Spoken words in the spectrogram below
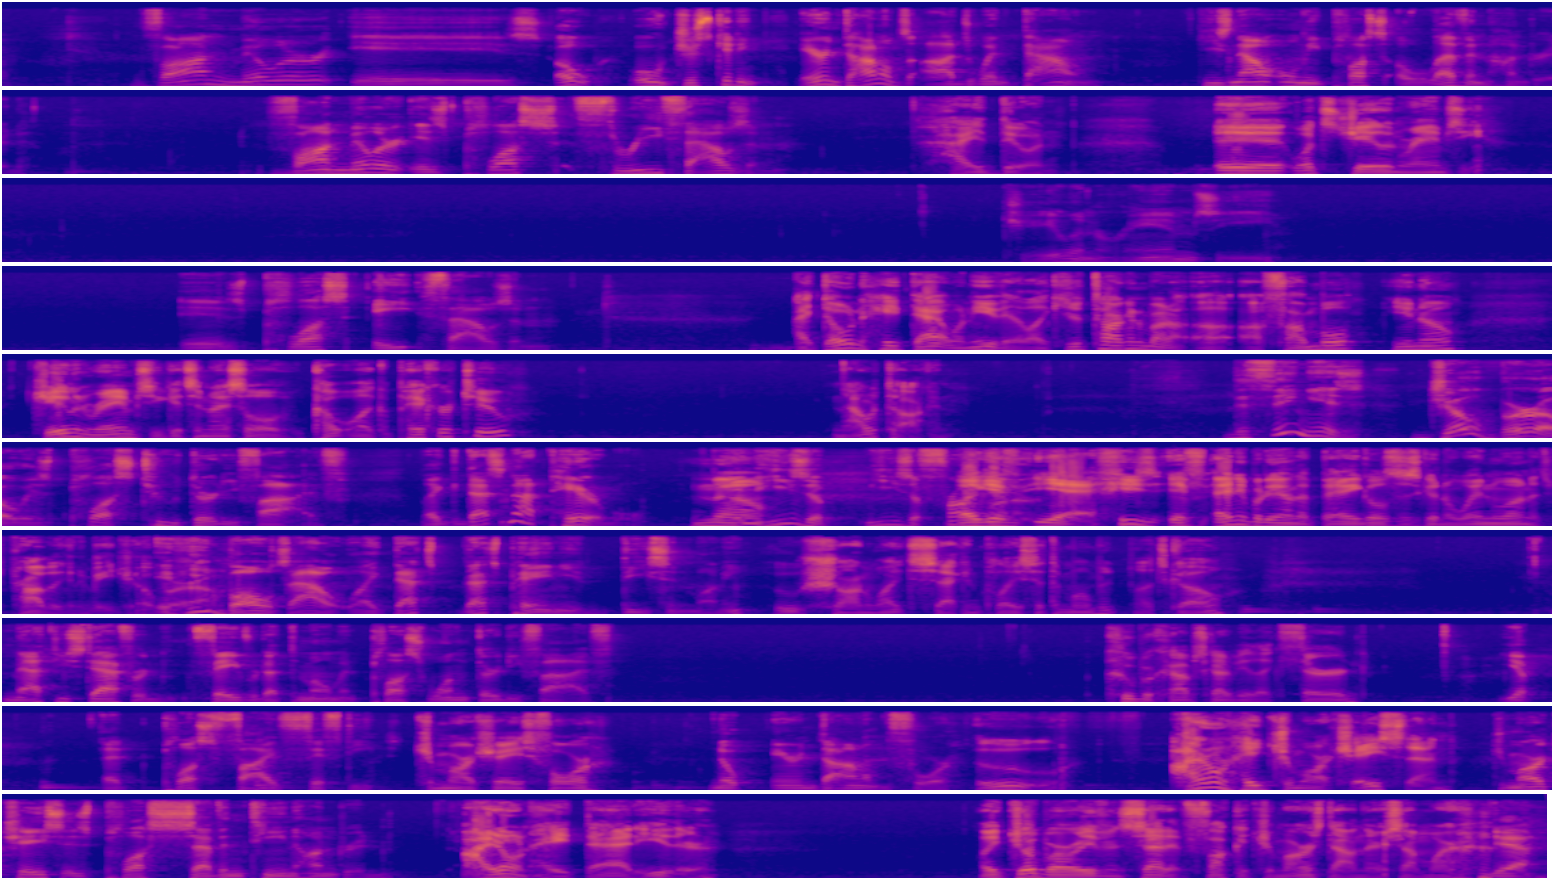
Von Miller is. Oh, oh, just kidding. Aaron Donald's odds went down. He's now only plus 1100. Von Miller is plus 3000. How you doing? Uh, what's Jalen Ramsey? Jalen Ramsey is plus 8000. I don't hate that one either. Like you're talking about a, a, fumble, you know. Jalen Ramsey gets a nice little couple, like a pick or two. Now we're talking. The thing is, Joe Burrow is plus 235. Like that's not terrible. No. And he's a he's a front Like if runner. yeah, if he's if anybody on the Bengals is gonna win one, it's probably gonna be Joe if he balls out, like that's that's paying you decent money. Ooh, Shaun White second place at the moment. Let's go. Matthew Stafford favored at the moment, plus 135. Cooper Kupp's got to be like third. Yep. At plus 550. Ja'Marr Chase four. Nope, Aaron Donald 4. Ooh, I don't hate Ja'Marr Chase then. Ja'Marr Chase is plus 1700. I don't hate that either. Like Joe Burrow even said it. Fuck it, Ja'Marr's down there somewhere. Yeah.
